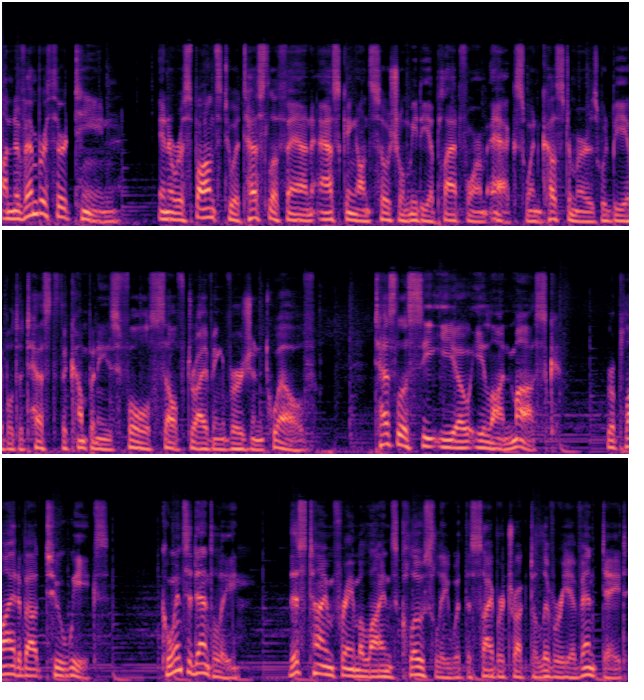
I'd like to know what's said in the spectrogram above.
On November 13, in a response to a Tesla fan asking on social media platform X when customers would be able to test the company's full self-driving version 12, Tesla CEO Elon Musk replied about two weeks. Coincidentally, this time frame aligns closely with the Cybertruck delivery event date,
